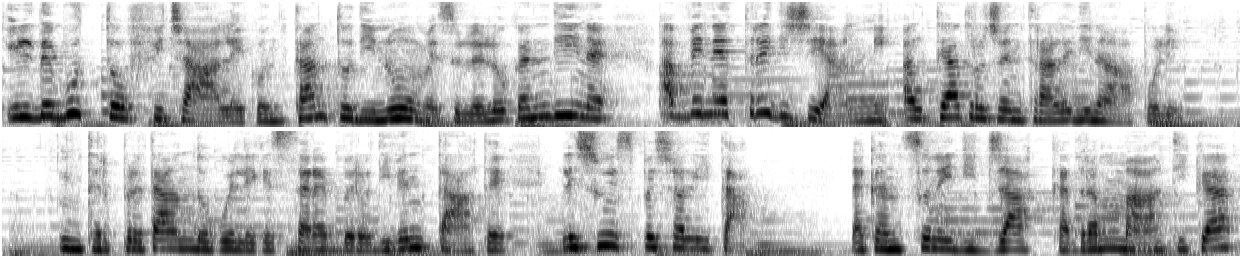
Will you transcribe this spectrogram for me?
il debutto ufficiale, con tanto di nome sulle locandine, avvenne a 13 anni al Teatro Centrale di Napoli, interpretando quelle che sarebbero diventate le sue specialità, la canzone di giacca drammatica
